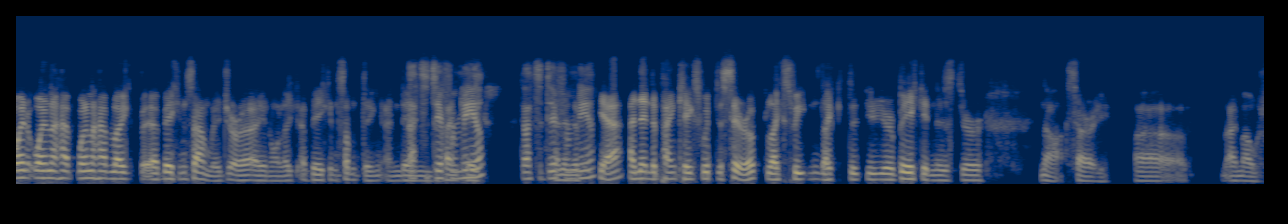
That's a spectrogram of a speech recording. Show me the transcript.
when when I have when I have like a bacon sandwich or a, you know like a bacon something and then That's a different meal? that's a different the- meal. Yeah, and then the pancakes with the syrup, like sweetened, like the, your bacon is your. No, sorry, uh, I'm out.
